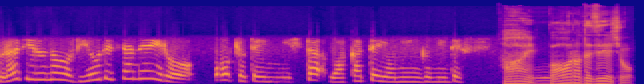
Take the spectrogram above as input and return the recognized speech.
ブラジルのリオデジャネイロを拠点にした若手4人組です。はい。バーラデゼージョ。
